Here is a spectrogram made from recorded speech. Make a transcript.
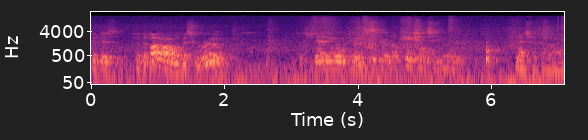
put this, put the bottom on with a screw. Which Daddy moved to a secret location so you wouldn't mess with it.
